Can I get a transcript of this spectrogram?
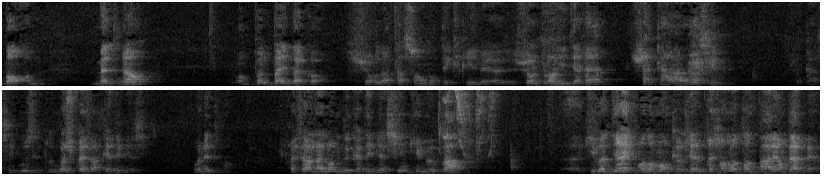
Bon, maintenant, on peut ne pas être d'accord sur la façon dont écrit, le- sur le plan littéraire, chacun a ses goûts. Chacun a ses goûts, c'est tout. Moi je préfère Kateb Yassine, honnêtement. Je préfère la langue de Kateb Yassine qui me va euh, qui va directement dans mon cœur. J'ai l'impression de l'entendre parler en berbère.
